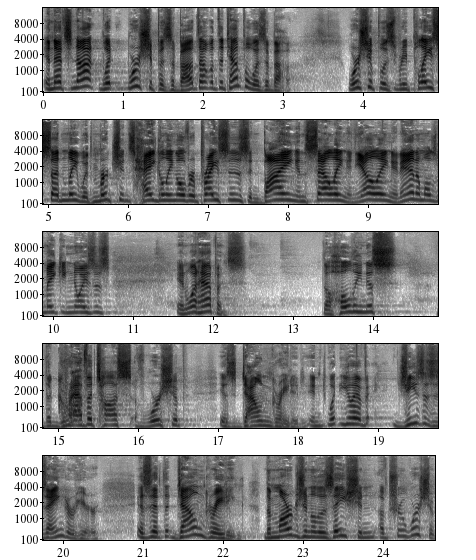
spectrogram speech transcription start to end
And that's not what worship is about, not what the temple was about. Worship was replaced suddenly with merchants haggling over prices and buying and selling and yelling and animals making noises. And what happens? The holiness, the gravitas of worship is downgraded. And what you have, Jesus' anger here, is that the downgrading, the marginalization of true worship.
